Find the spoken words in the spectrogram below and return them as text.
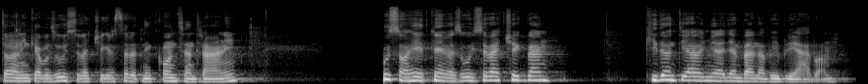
talán inkább az új szövetségre szeretnék koncentrálni. 27 könyv az új szövetségben, ki dönti el, hogy mi legyen benne a Bibliában?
